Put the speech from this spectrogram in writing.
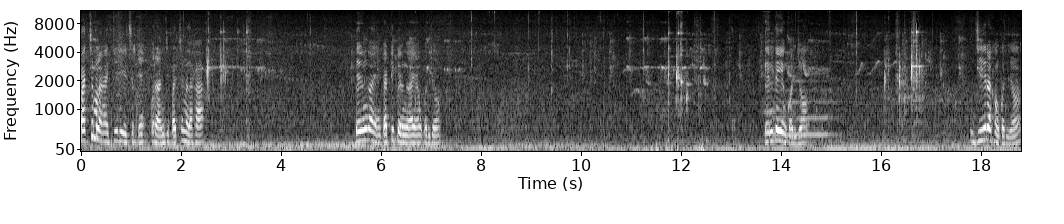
பச்சை மிளகாய் கீறி வச்சுருக்கேன். ஒரு அஞ்சு பச்சை மிளகாய். பெருங்காயம் கட்டி பெருங்காயம் கொஞ்சம். வெந்தயம் கொஞ்சம். ஜீரகம் கொஞ்சம்.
